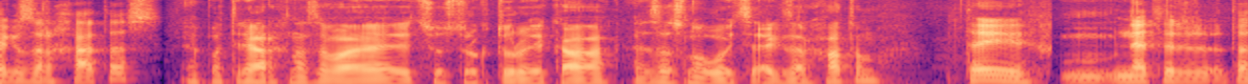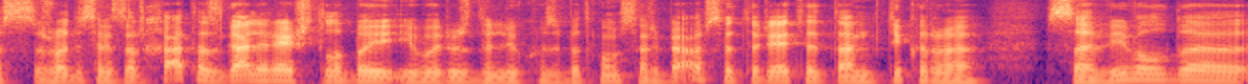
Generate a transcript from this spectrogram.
egzarchatas. Патріарх називає цю структуру, яка засновується екзархатом. Tai net ir tas žodis egzarchatas gali reikšti labai įvairius dalykus, bet mums svarbiausia turėti tam tikrą savivaldą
